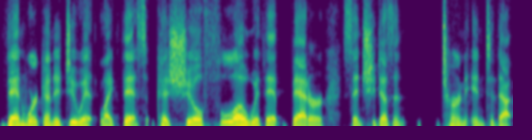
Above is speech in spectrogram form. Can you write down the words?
then we're going to do it like this because she'll flow with it better since she doesn't turn into that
